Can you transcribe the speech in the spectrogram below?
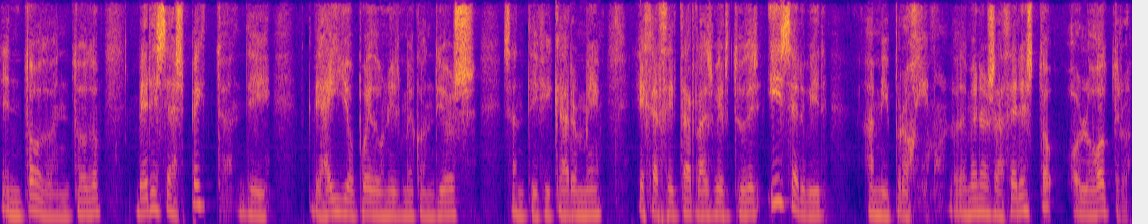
En todo, en todo, ver ese aspecto de de ahí yo puedo unirme con Dios, santificarme, ejercitar las virtudes y servir a mi prójimo. Lo de menos es hacer esto o lo otro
